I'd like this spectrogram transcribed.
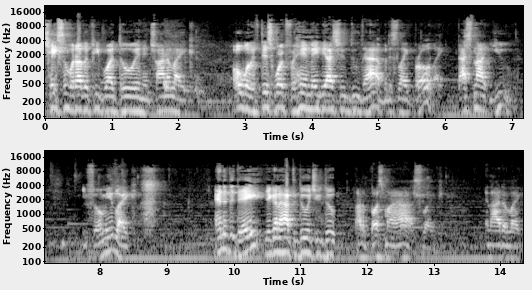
chasing what other people are doing and trying to like, oh well, if this worked for him, maybe I should do that. But it's like, bro, like that's not you. You feel me? Like, end of the day, you're gonna have to do what you do. I had to bust my ass, like, and I had to like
